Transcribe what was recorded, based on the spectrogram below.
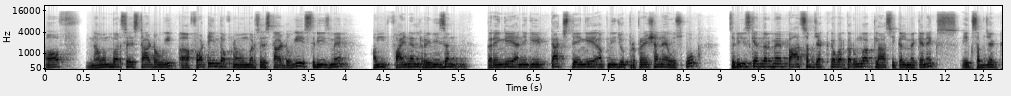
ऑफ़ नवंबर से स्टार्ट होगी। फोर्टीन ऑफ़ नवंबर से स्टार्ट होगी। इस सीरीज़ में हम फाइनल रिविजन करेंगे, यानी कि टच देंगे अपनी जो प्रिपरेशन है उसको। सीरीज़ के अंदर मैं पाँच सब्जेक्ट कवर करूँगा क्लासिकल मैकेनिक्स एक सब्जेक्ट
